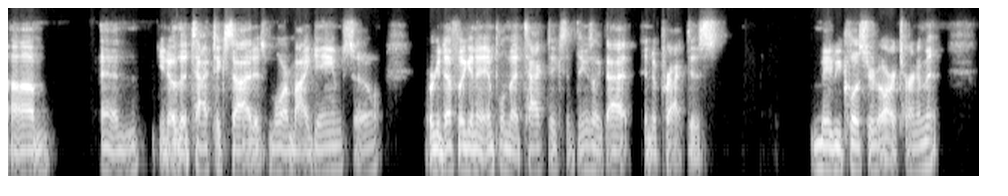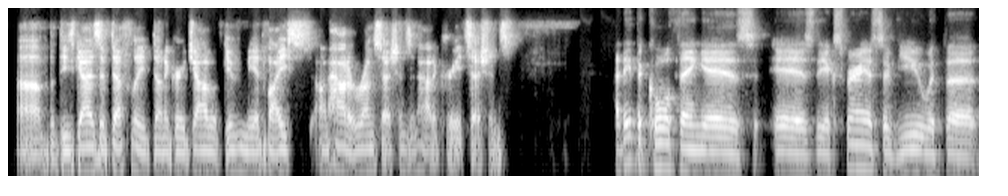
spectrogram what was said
Um, and you know, the tactics side is more my game. So we're definitely going to implement tactics and things like that into practice, maybe closer to our tournament. Um, but these guys have definitely done a great job of giving me advice on how to run sessions and how to create sessions. I think the cool thing is is the experience of you with the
